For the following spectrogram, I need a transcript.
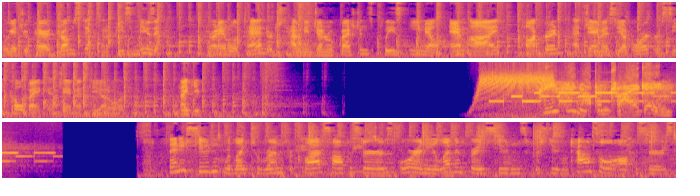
We'll get you a pair of drumsticks and a piece of music. If you're unable to attend or just have any general questions, please email mi.cochran at jmsd.org or ccolbank at jmsd.org. Thank you. Please hang up and try again. If any student would like to run for class officers or any 11th grade students for student council officers,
